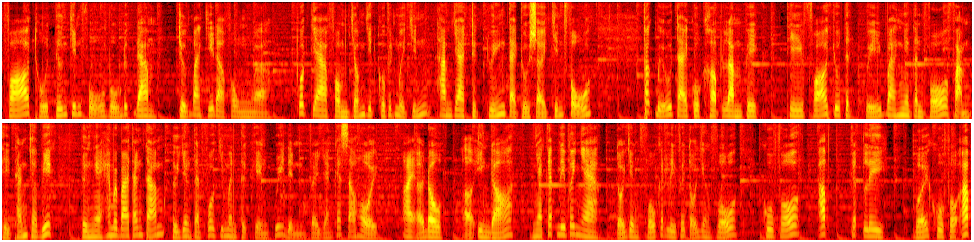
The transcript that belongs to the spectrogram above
Phó Thủ tướng Chính phủ Vũ Đức Đam, trưởng ban chỉ đạo phòng ờ, quốc gia phòng chống dịch Covid-19 tham gia trực tuyến tại trụ sở chính phủ. Phát biểu tại cuộc họp làm việc thì Phó Chủ tịch Ủy ban nhân thành phố Phạm Thị Thắng cho biết, từ ngày 23 tháng 8, người dân thành phố Hồ Chí Minh thực hiện quy định về giãn cách xã hội, ai ở đâu ở yên đó, nhà cách ly với nhà, tổ dân phố cách ly với tổ dân phố, khu phố, ấp cách ly với khu phố ấp,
